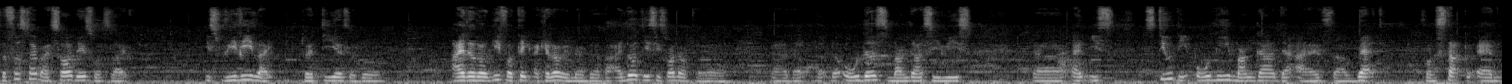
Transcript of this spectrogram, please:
the first time I saw this was like it's really like 20 years ago. I don't know, give or take, I cannot remember, but I know this is one of the uh, the, the, the oldest manga series, uh, and it's still the only manga that I've uh, read from start to end.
